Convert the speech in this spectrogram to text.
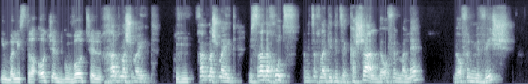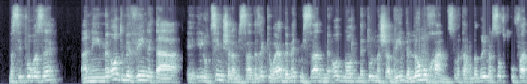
עם בליסטראות של תגובות של... חד משמעית, mm-hmm. חד משמעית. משרד החוץ, אני צריך להגיד את זה, כשל באופן מלא, באופן מביש בסיפור הזה, אני מאוד מבין את האילוצים של המשרד הזה, כי הוא היה באמת משרד מאוד מאוד נטול משאבים ולא מוכן, זאת אומרת אנחנו מדברים על סוף תקופת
